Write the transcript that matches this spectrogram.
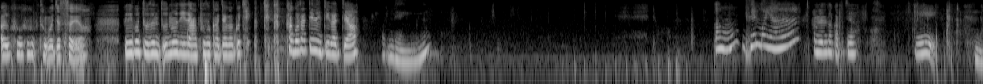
아이고 넘어졌어요. 그리고 둘은 눈오리를 앞으로 가져가고 찰칵찰칵 하고 사진을 찍었죠. 네. 응? 뭐야? 하면서 갑자기 응.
